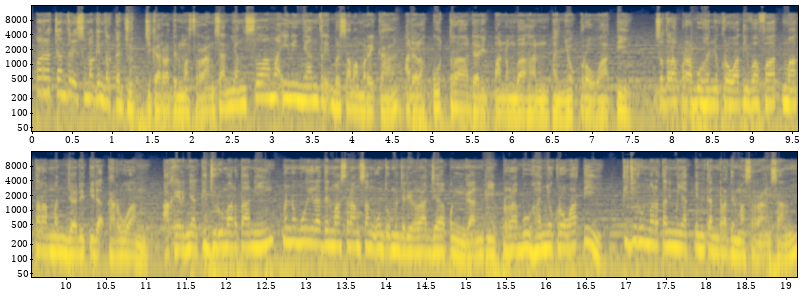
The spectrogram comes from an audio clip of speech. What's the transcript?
Para cantrik semakin terkejut jika Raden Mas Rangsang yang selama ini nyantrik bersama mereka adalah putra dari Panembahan Hanyokrowati. Setelah Prabu Hanyokrowati wafat, Mataram menjadi tidak karuan. Akhirnya Ki Juru Martani menemui Raden Mas Rangsang untuk menjadi raja pengganti Prabu Hanyokrowati. Ki Juru Martani meyakinkan Raden Mas Rangsang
